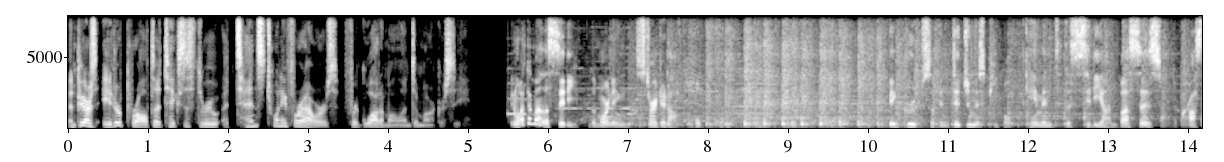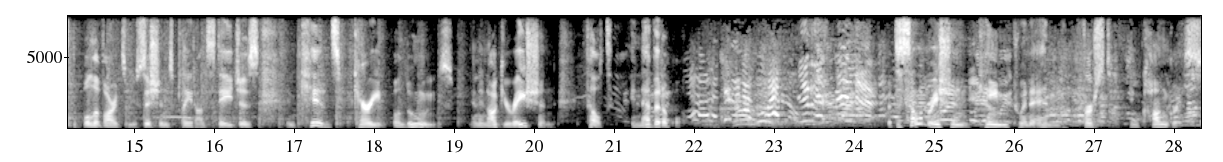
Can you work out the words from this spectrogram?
NPR's Eyder Peralta takes us through a tense 24 hours for Guatemalan democracy. In Guatemala City, the morning started off hopeful. Big groups of indigenous people came into the city on buses. Across the boulevards, musicians played on stages, and kids carried balloons. An inauguration felt inevitable. But the celebration came to an end first in Congress.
